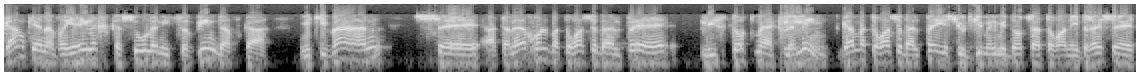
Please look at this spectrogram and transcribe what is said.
גם כן הוילך קשור לניצבים דווקא, מכיוון שאתה לא יכול בתורה שבעל פה לסטות מהכללים. גם בתורה שבעל פה יש י"ג מידות שהתורה נדרשת,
